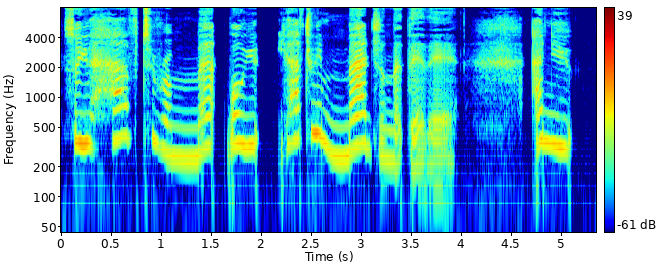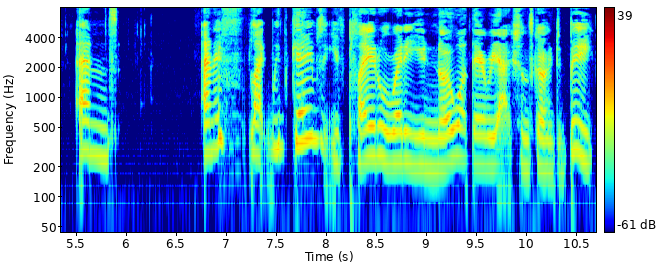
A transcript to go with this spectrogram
So you have to rem- well you, you have to imagine that they're there. And you and and if like with games that you've played already you know what their reaction's going to be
